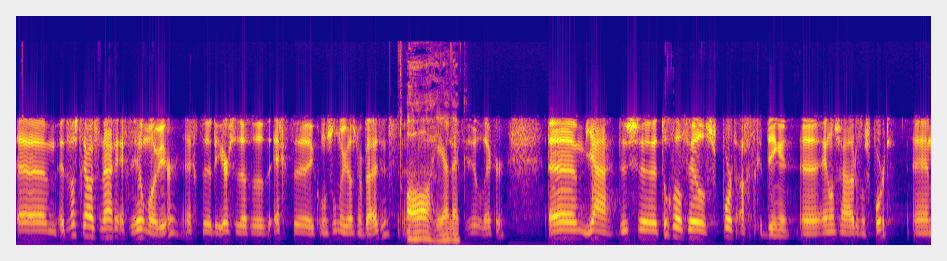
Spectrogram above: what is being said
uh, het was trouwens vandaag echt heel mooi weer. Echt uh, de eerste dag dat het echt, uh, ik kon zonder jas naar buiten. Oh, heerlijk. Heel lekker. Ehm, ja, dus toch wel veel sportachtige dingen. Engelsen houden van sport. En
